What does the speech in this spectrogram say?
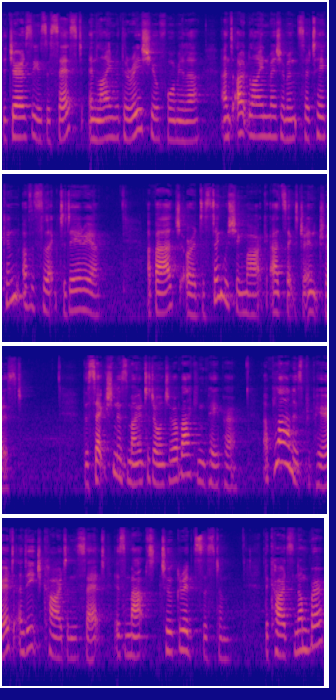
The jersey is assessed in line with the ratio formula, and outline measurements are taken of the selected area. A badge or a distinguishing mark adds extra interest. The section is mounted onto a backing paper. A plan is prepared and each card in the set is mapped to a grid system. The card's number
